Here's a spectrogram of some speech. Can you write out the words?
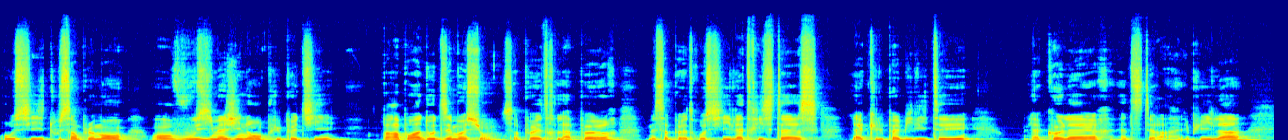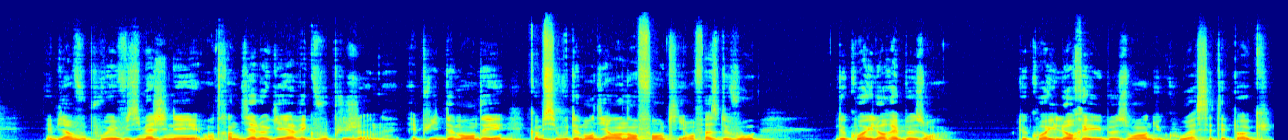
aussi tout simplement en vous imaginant plus petit par rapport à d'autres émotions. Ça peut être la peur, mais ça peut être aussi la tristesse, la culpabilité, la colère, etc. Et puis là, eh bien vous pouvez vous imaginer en train de dialoguer avec vous plus jeune, et puis demander, comme si vous demandiez à un enfant qui est en face de vous, de quoi il aurait besoin, de quoi il aurait eu besoin du coup à cette époque.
